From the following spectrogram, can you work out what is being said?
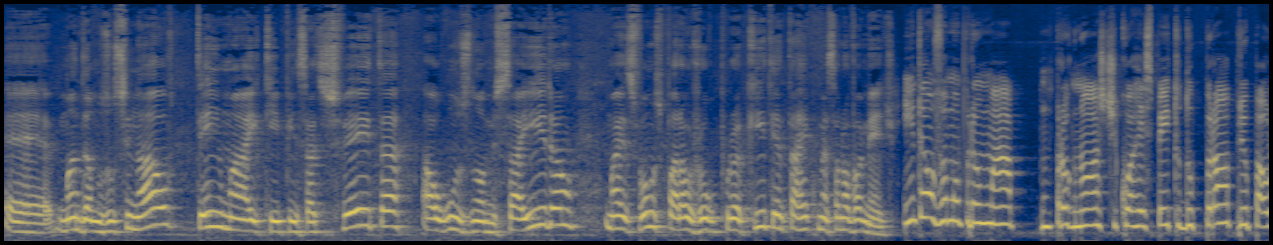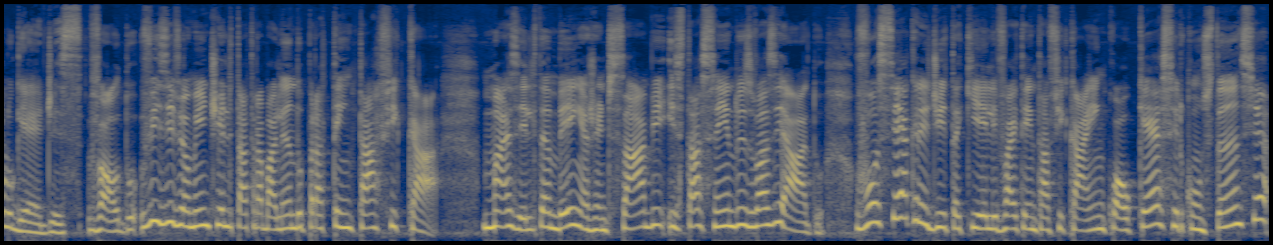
é, mandamos um sinal, tem uma equipe insatisfeita, alguns nomes saíram, mas vamos parar o jogo por aqui e tentar recomeçar novamente. Então vamos para uma um prognóstico a respeito do próprio Paulo Guedes. Valdo, visivelmente ele está trabalhando para tentar ficar, mas ele também, a gente sabe, está sendo esvaziado. Você acredita que ele vai tentar ficar em qualquer circunstância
